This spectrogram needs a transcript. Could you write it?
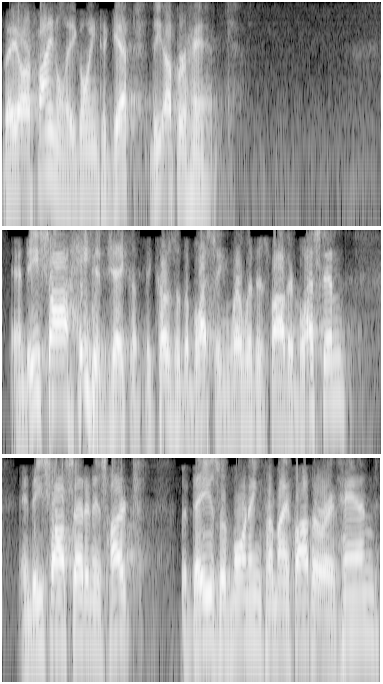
They are finally going to get the upper hand. And Esau hated Jacob because of the blessing wherewith his father blessed him. And Esau said in his heart, The days of mourning for my father are at hand,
